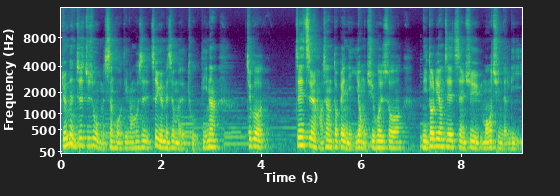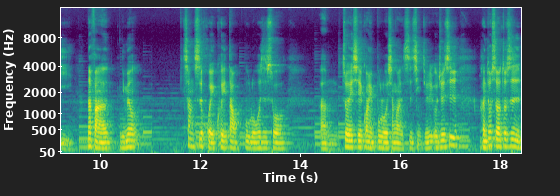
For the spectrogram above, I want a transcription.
原本这就是我们生活的地方，或是这原本是我们的土地，那结果这些资源好像都被你用去，或者说你都利用这些资源去谋取你的利益，那反而你没有像是回馈到部落，或是说嗯做一些关于部落相关的事情，就是我觉得是很多时候都是。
